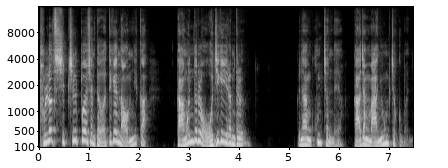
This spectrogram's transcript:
플러스 17%가 어떻게 나옵니까 강원도를 오지게 이름들 그냥 훔쳤네요. 가장 많이 훔쳤구먼요.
